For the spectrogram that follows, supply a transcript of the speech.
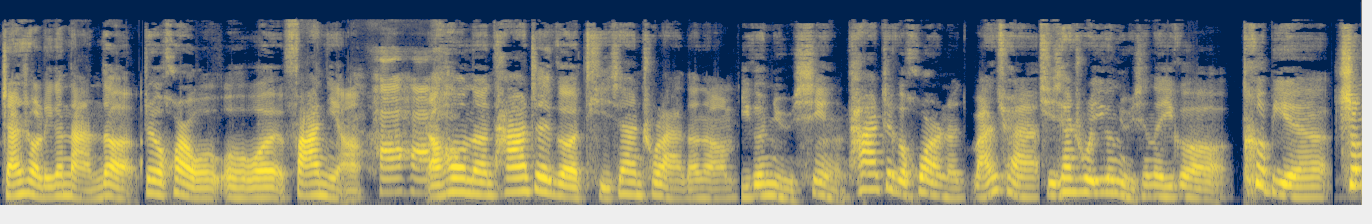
斩首了一个男的，这个画我我我发你啊。好好。然后呢，它这个体现出来的呢，一个女性，她这个画呢，完全体现出了一个女性的一个特别狰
